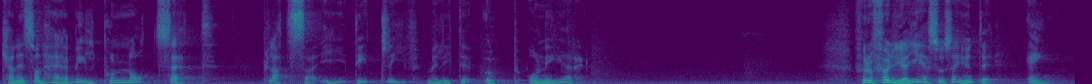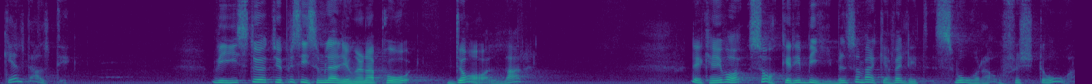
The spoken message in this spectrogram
kan en sån här bild på något sätt platsa i ditt liv med lite upp och ner? För att följa Jesus är ju inte enkelt alltid. Vi stöter ju precis som lärjungarna på dalar. Det kan ju vara saker i Bibeln som verkar väldigt svåra att förstå.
